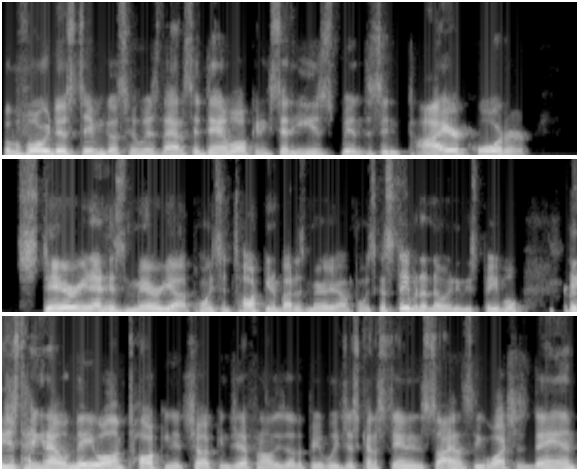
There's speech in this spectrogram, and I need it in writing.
But before we did, Stephen goes, "Who is that?" I said, "Dan Wolken." He said he spent this entire quarter staring at his Marriott points and talking about his Marriott points because Stephen doesn't know any of these people. He's just hanging out with me while I'm talking to Chuck and Jeff and all these other people. He's just kind of standing in silence. He watches Dan,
